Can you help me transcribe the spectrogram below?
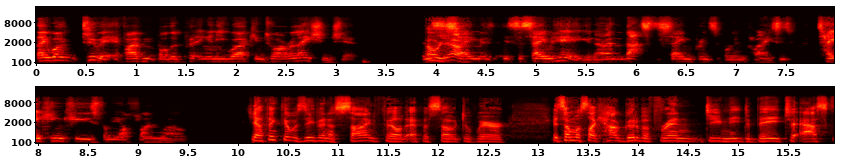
they won't do it if i haven't bothered putting any work into our relationship. And oh it's yeah. the same it's the same here you know and that's the same principle in place. It's taking cues from the offline world yeah i think there was even a seinfeld episode to where it's almost like how good of a friend do you need to be to ask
